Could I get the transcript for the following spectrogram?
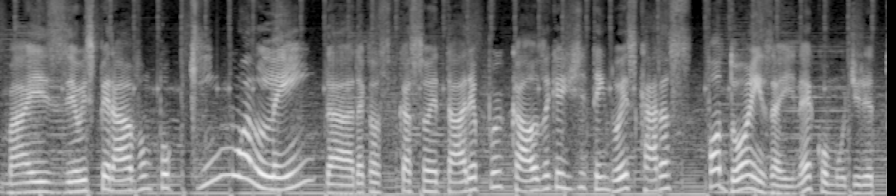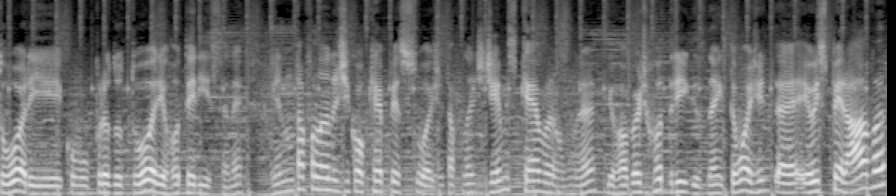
mas eu esperava um pouquinho além da, da classificação etária por causa que a gente tem dois caras fodões aí, né? Como diretor e como produtor e roteirista, né? A gente não tá falando de qualquer pessoa, a gente tá falando de James Cameron, né? E Robert Rodrigues, né? Então a gente, é, eu esperava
